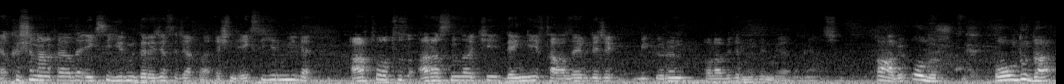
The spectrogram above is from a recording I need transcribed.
E, kışın Ankara'da eksi 20 derece sıcak var. E şimdi eksi 20 ile artı 30 arasındaki dengeyi sağlayabilecek bir ürün olabilir mi bilmiyorum yani. Abi olur. Oldu da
